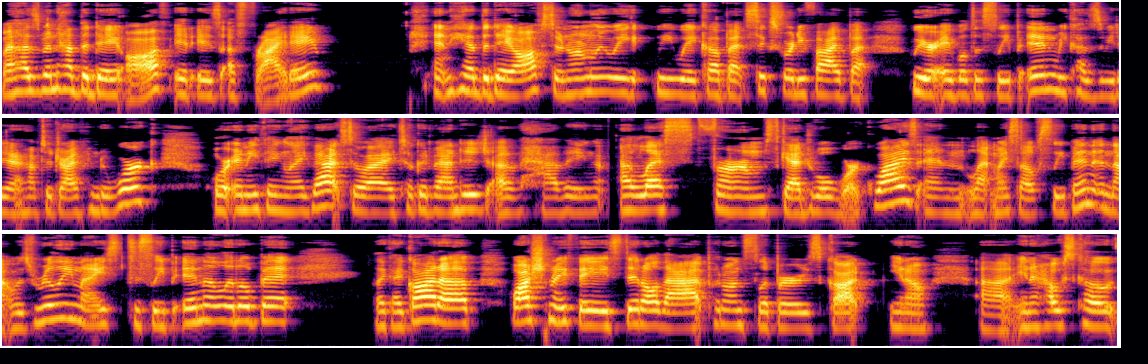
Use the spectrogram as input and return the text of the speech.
My husband had the day off. It is a Friday and he had the day off so normally we, we wake up at 6.45 but we were able to sleep in because we didn't have to drive him to work or anything like that. So i took advantage of having a less firm schedule work wise and let myself sleep in and that was really nice to sleep in a little bit. Like i got up washed my face did all that put on slippers got you know uh, in a house coat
